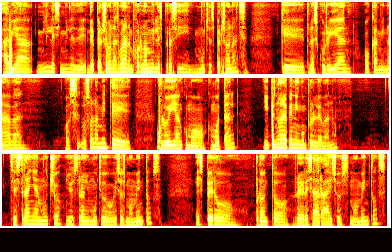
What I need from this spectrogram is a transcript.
había miles y miles de, personas, bueno, a lo mejor no miles, pero sí muchas personas que transcurrían o caminaban o, o solamente fluían como, como tal y pues no había ningún problema, ¿no? Se extrañan mucho, yo extraño mucho esos momentos, espero pronto regresar a esos momentos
